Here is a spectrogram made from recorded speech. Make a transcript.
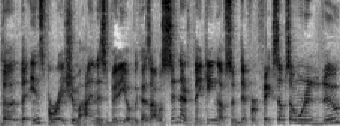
the, the inspiration behind this video because I was sitting there thinking of some different fix-ups I wanted to do,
